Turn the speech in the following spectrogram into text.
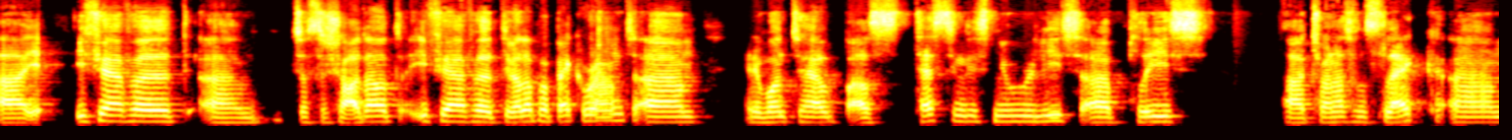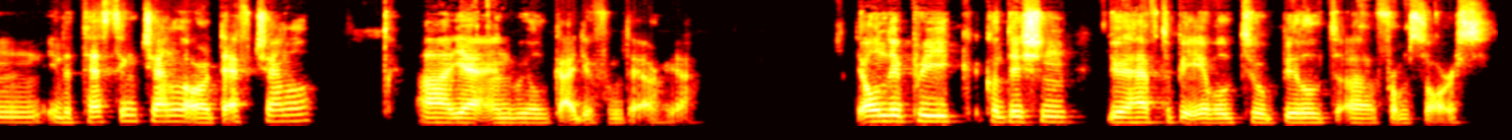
Uh, if you have a, um, just a shout out, if you have a developer background um, and you want to help us testing this new release, uh, please uh, join us on Slack um, in the testing channel or dev channel. Uh, yeah, and we'll guide you from there. Yeah. The only precondition you have to be able to build uh, from source,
